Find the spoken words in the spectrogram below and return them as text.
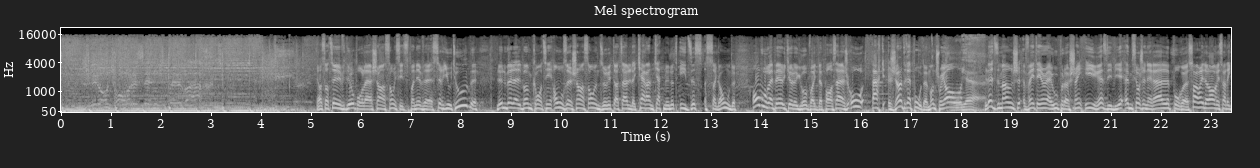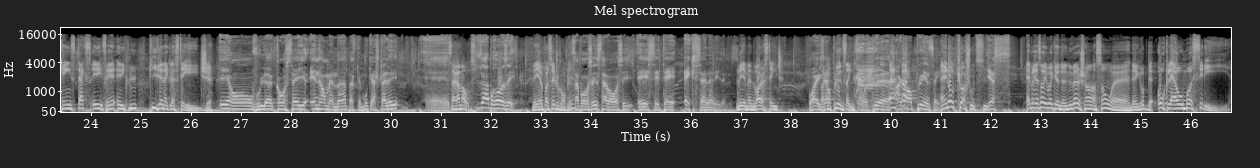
une vidéo pour la chanson et c'est disponible sur YouTube. Le nouvel album contient 11 chansons, une durée totale de 44 minutes et 10 secondes. On vous rappelle que le groupe va être de passage au parc Jean Drapeau de Montréal le dimanche 21 août prochain et il reste des billets émission générale pour euh, 120 et 75 taxes et frais inclus, puis ils viennent avec le stage. Et on vous le conseille énormément parce que moi, quand je suis allé, euh, Ça ramasse. ça a. Mais il n'y a pas le stage au complet. Ça a ça a. Et c'était excellent, les amis. Là, ils amènent leur stage. Ouais, exact. encore plus insane. Ça va être plus, euh, encore plus insane. Un autre coche au-dessus. Yes. Après ça, il va qu'il y a une nouvelle chanson euh, d'un groupe de Oklahoma City.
